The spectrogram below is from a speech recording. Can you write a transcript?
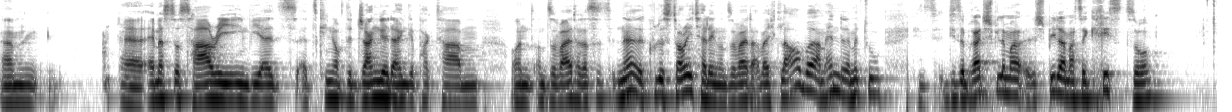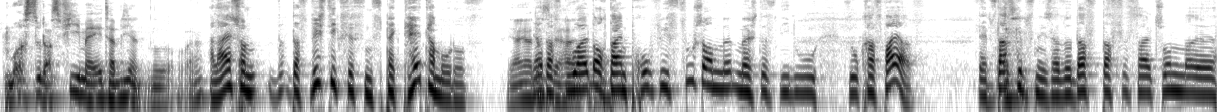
ähm, äh, MS Dosari irgendwie als, als King of the Jungle dahin gepackt haben und, und so weiter. Das ist ne, coole Storytelling und so weiter. Aber ich glaube, am Ende, damit du diese, breite Spielerma Spielermasse kriegst, so, musst du das viel mehr etablieren. So, ja? Allein schon, das Wichtigste ist ein Spectator-Modus. Ja, ja, Ja, dass du halt auch deinen Profis zuschauen möchtest, die du so krass feierst. Selbst das gibt's nicht. Also das, das ist halt schon äh,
